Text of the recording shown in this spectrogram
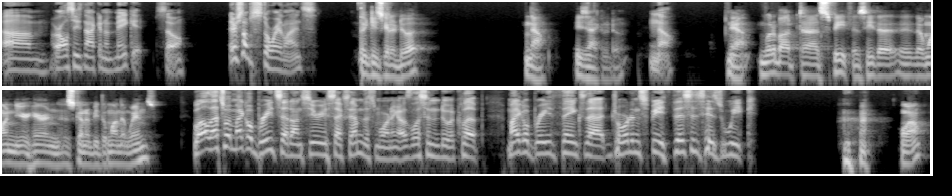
um, or else he's not going to make it. So there's some storylines. Think he's going to do it? No, he's not going to do it. No. Yeah. What about uh, Spieth? Is he the the one you're hearing is going to be the one that wins? Well, that's what Michael Breed said on Sirius XM this morning. I was listening to a clip. Michael Breed thinks that Jordan Spieth, this is his week. well,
